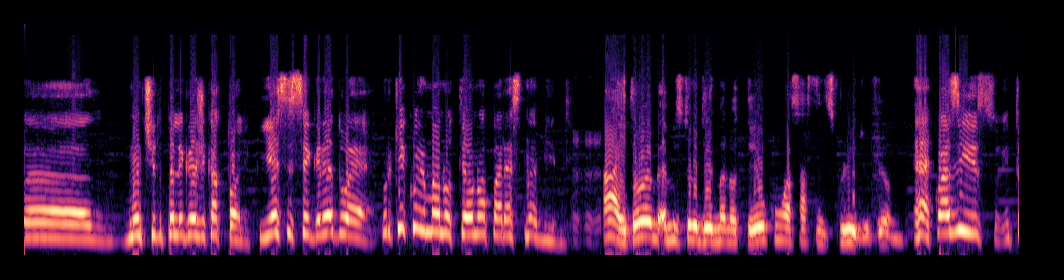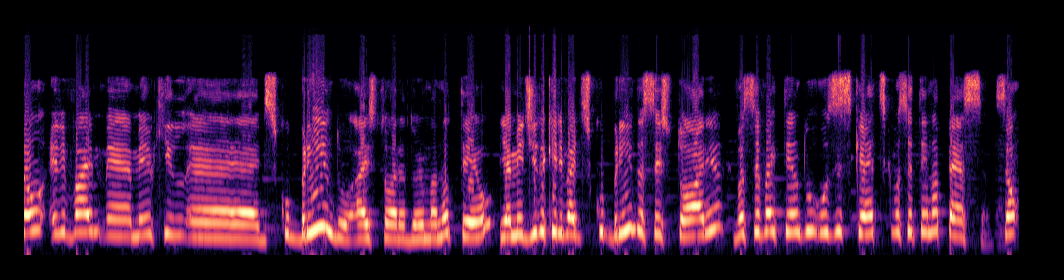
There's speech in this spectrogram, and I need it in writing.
ah, mantido pela Igreja Católica. E esse segredo é: por que, que o Hermanoteu não aparece na Bíblia? Ah, então é mistura de Hermanoteu com Assassin's Creed, o filme? É, quase isso. Então ele vai é, meio que é, descobrindo a história do Hermanoteu, e à medida que ele vai descobrindo essa história, você vai tendo os esquetes que você tem na peça. São,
